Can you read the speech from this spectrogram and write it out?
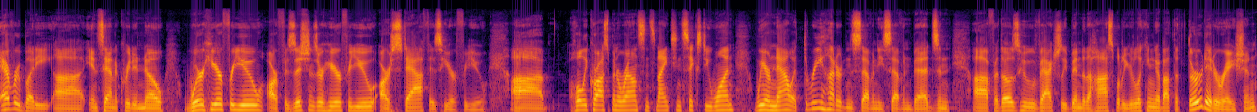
everybody uh, in Santa Clarita know we're here for you, our physicians are here for you, our staff is here for you. Uh, Holy Cross been around since 1961. We are now at 377 beds, and uh, for those who've actually been to the hospital, you're looking about the third iteration.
